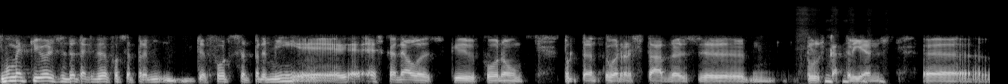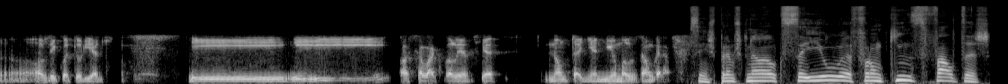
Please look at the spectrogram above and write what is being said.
O momento de hoje da técnica da força para, da força para mim é, é as canelas que foram, portanto, arrastadas uh, pelos catrianos uh, aos equatorianos. E, e oxalá que Valência não tenha nenhuma lesão grave. Sim, esperamos que não. É o que saiu. Foram 15 faltas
